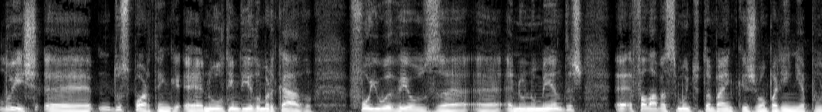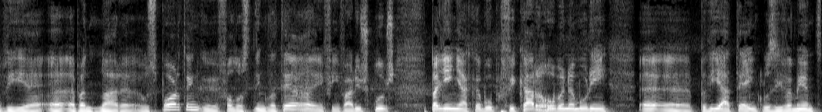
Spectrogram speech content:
Luís, uh, do Sporting, uh, no último dia do mercado foi o adeus a, Nuno Mendes. Uh, Falava-se muito também que João Palhinha podia abandonar o Sporting, falou-se de Inglaterra, enfim, vários clubes. Palhinha acabou por ficar. Ruben Amorim pedia até, inclusivamente,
